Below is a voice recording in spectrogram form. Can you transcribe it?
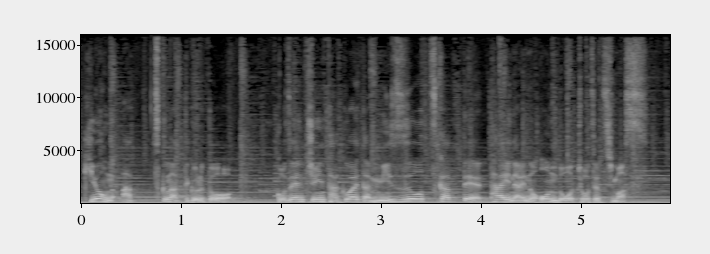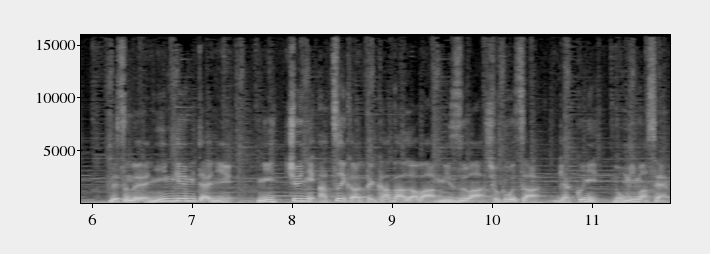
気温が暑くなってくると午前中に蓄えた水を使って体内の温度を調節します。ですので人間みたいに日中に暑いからってガバガバ水は植物は逆に飲みません。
